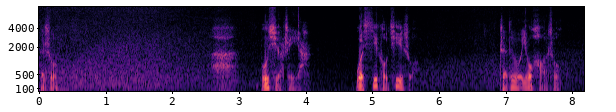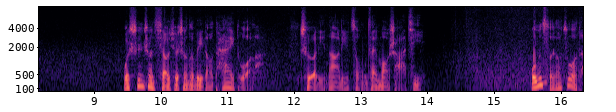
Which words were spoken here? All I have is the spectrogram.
他说。啊，不需要这样。我吸口气说。这对我有好处。我身上小学生的味道太多了，这里那里总在冒傻气。我们所要做的，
